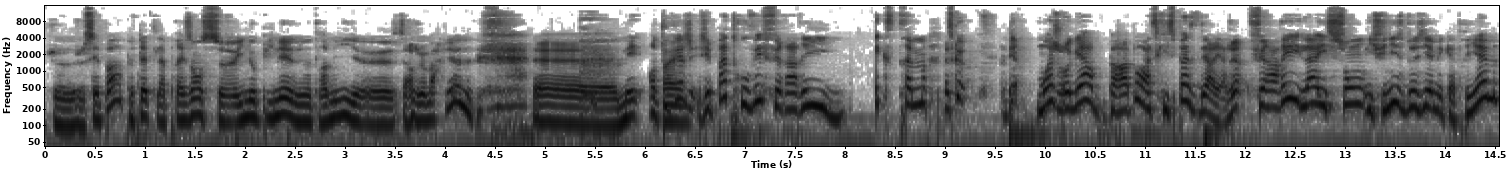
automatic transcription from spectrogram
Je, ne sais pas. Peut-être la présence euh, inopinée de notre ami euh, Sergio Marchionne. mais en tout cas, j'ai pas trouvé Ferrari extrêmement. Parce que moi, je regarde par rapport à ce qui se passe derrière. Ferrari, là, ils sont, ils finissent deuxième et quatrième.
